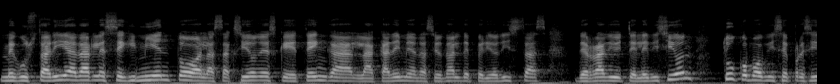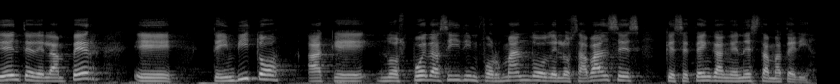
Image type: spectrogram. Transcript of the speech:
me gustaría darle seguimiento a las acciones que tenga la Academia Nacional de Periodistas de Radio y Televisión. Tú como vicepresidente de la AMPER, eh, te invito a que nos puedas ir informando de los avances que se tengan en esta materia.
